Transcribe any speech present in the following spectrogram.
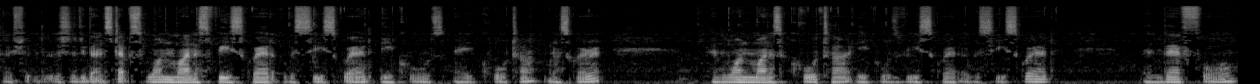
So I should, I should do that in steps. 1 minus v squared over c squared equals a quarter when I square it. And 1 minus a quarter equals v squared over c squared. And therefore,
